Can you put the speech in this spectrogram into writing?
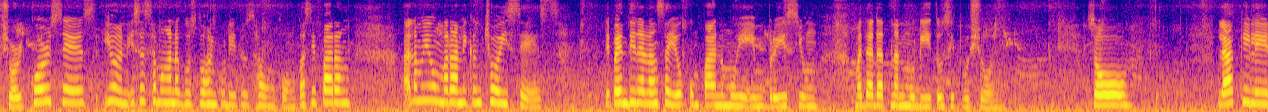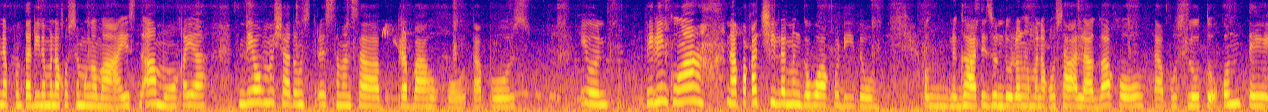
short courses. Yun, isa sa mga nagustuhan ko dito sa Hong Kong. Kasi parang, alam mo yung marami kang choices. Depende na lang sa'yo kung paano mo i-embrace yung madadatnan mo dito sitwasyon. So, luckily, napunta din naman ako sa mga maayos na amo. Kaya, hindi ako masyadong stress naman sa trabaho ko. Tapos, yun, feeling ko nga, napaka-chill lang ng gawa ko dito. Pag naghati sundo lang naman ako sa alaga ko, tapos luto konti.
